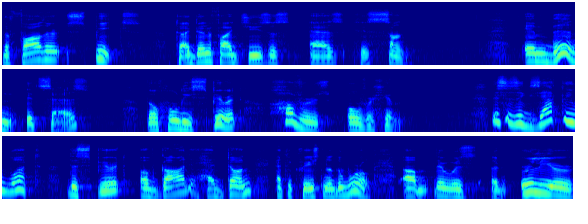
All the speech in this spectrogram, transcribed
the Father speaks to identify Jesus as his Son. And then it says, the Holy Spirit hovers over him. This is exactly what the Spirit of God had done at the creation of the world. Um, there was an earlier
